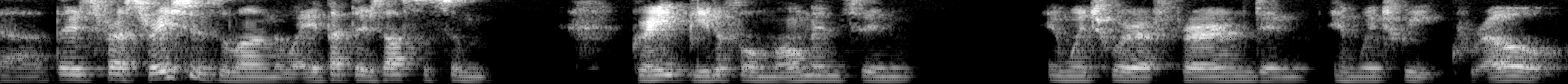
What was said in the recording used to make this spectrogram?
Uh, there's frustrations along the way, but there's also some great, beautiful moments in in which we're affirmed and in which we grow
